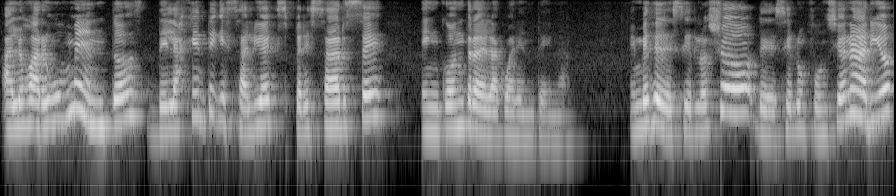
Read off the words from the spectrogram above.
a los argumentos de la gente que salió a expresarse en contra de la cuarentena. En vez de decirlo yo, de decirlo un funcionario,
